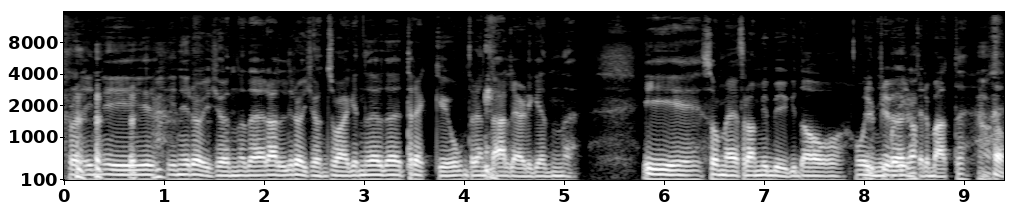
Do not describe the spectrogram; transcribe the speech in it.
For inn i, inn i Røykjønnet der, eller Røykjønnsvegen der, det trekker jo omtrent all elgen i, som er framme i bygda og, og inni på vinterbeitet. ja. ja.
